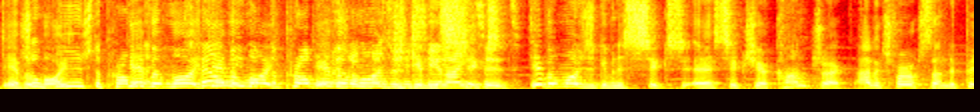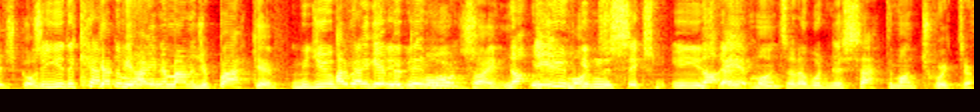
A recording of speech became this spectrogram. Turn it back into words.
David So Moyes, who's the problem? David Moyes, Tell David me what Moyes, the problem David is on Moyes was Manchester given United. Six, David Moyes was given a six, uh, six-year contract. Alex Ferguson on the pitch going, So you'd have kept get behind on. the manager, back him. Would you have I would have given him a bit more time. Not Would you eight have months. given the six years Not then? eight months, and I wouldn't have sacked him on Twitter.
